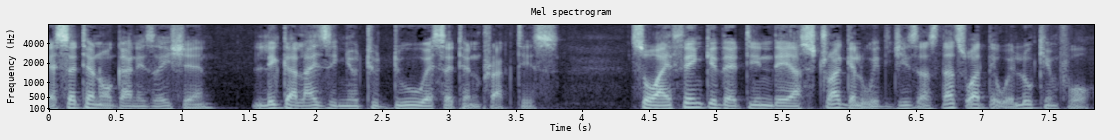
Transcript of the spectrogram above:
a certain organization, legalizing you to do a certain practice. So I think that in their struggle with Jesus, that's what they were looking for.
